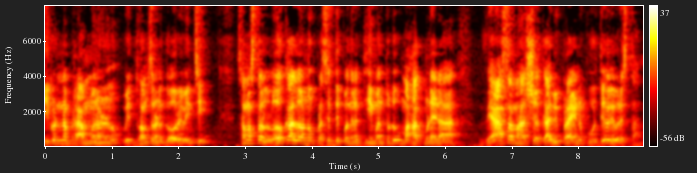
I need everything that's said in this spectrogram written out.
ఇక్కడున్న బ్రాహ్మణులను విద్వాంసులను గౌరవించి సమస్త లోకాల్లోనూ ప్రసిద్ధి పొందిన ధీమంతుడు మహాత్ముడైన వ్యాస మహర్షి యొక్క అభిప్రాయాన్ని పూర్తిగా వివరిస్తాను.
